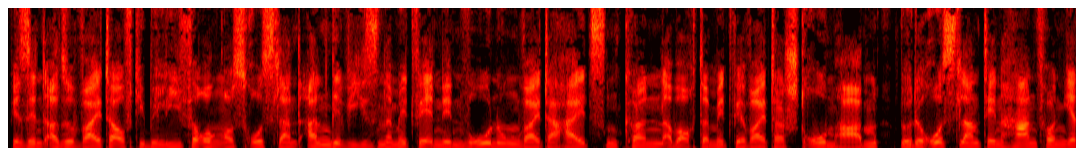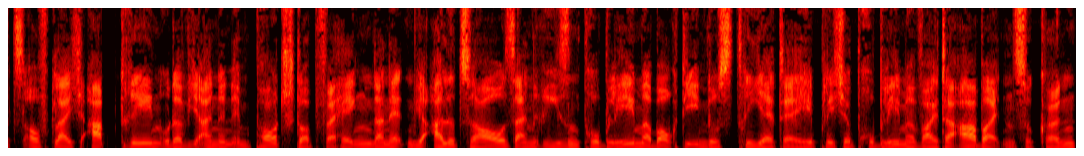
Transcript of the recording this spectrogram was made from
Wir sind also weiter auf die Belieferung aus Russland angewiesen, damit wir in den Wohnungen weiter heizen können, aber auch damit wir weiter Strom haben. Würde Russland den Hahn von jetzt auf gleich abdrehen oder wie einen Importstopp verhängen, dann hätten wir alle zu Hause ein Riesenproblem, aber auch die Industrie hätte erhebliche Probleme, weiter arbeiten zu können.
